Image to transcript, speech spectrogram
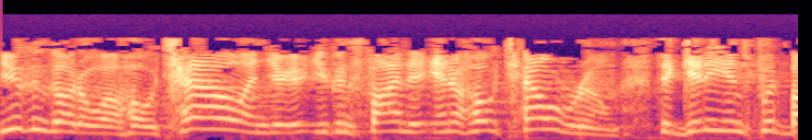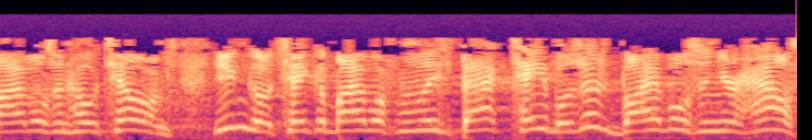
You can go to a hotel and you, you can find it in a hotel room. The Gideons put Bibles in hotel rooms. You can go take a Bible from these back tables. There's Bibles in your house.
